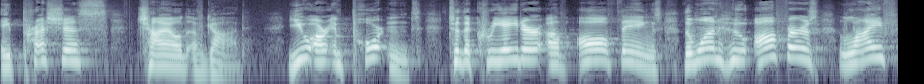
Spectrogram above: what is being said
a precious child of God. You are important to the creator of all things, the one who offers life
